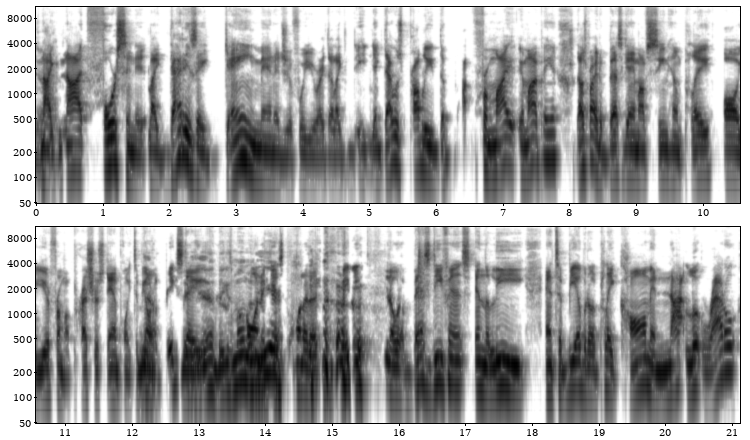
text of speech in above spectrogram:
yeah. like not forcing it. Like that is a game manager for you right there. Like, he, like, that was probably the from my in my opinion that was probably the best game I've seen him play all year from a pressure standpoint. To be yeah. on a big stage, yeah, biggest moment on against one of the maybe you know the best defense in the league, and to be able to play calm and not look rattled,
